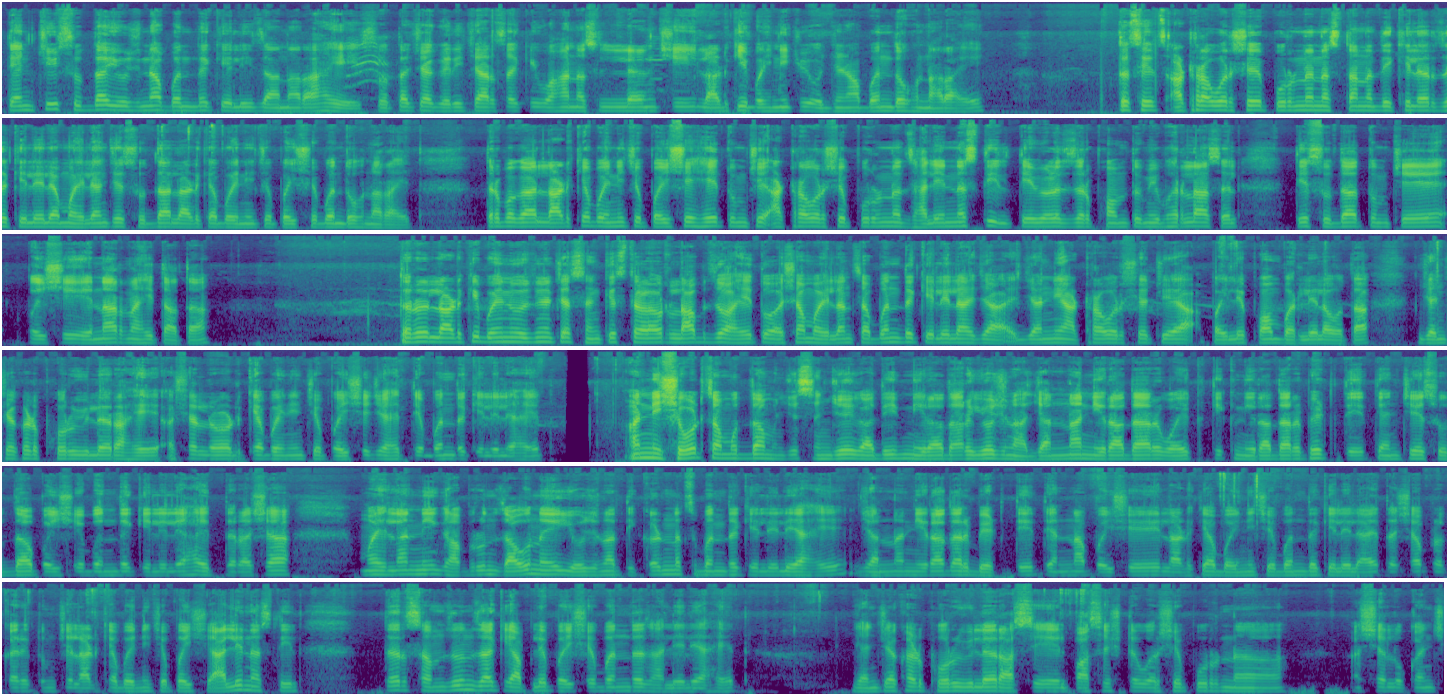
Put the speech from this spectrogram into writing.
त्यांची सुद्धा योजना बंद केली जाणार आहे. स्वतःच्या घरी चारचाकी वाहन असलेल्यांची लाडकी बहिणीची योजना बंद होणार आहे. तसेच अठरा वर्षे पूर्ण नसताना देखील अर्ज केलेल्या महिलांचे सुद्धा लाडक्या बहिणीचे पैसे बंद होणार आहेत. तर बघा लाडक्या बहिणीचे पैसे हे तुमचे अठरा वर्षे पूर्ण झाले नसतील ते वेळेस जर फॉर्म तुम्ही भरला असेल ते सुद्धा तुमचे पैसे येणार नाहीत आता. तर लाडकी बहीण योजनेच्या संकेतस्थळावर लाभ जो आहे तो अशा महिलांचा बंद केलेला आहे ज्या ज्यांनी अठरा वर्षाचे पहिले फॉर्म भरलेला होता ज्यांच्याकडे फोर व्हीलर आहे अशा लाडक्या बहिणींचे पैसे जे आहेत ते बंद केलेले आहेत. आणि शेवटचा मुद्दा म्हणजे संजय गांधी निराधार योजना ज्यांना निराधार वैयक्तिक निराधार भेटते त्यांचे सुद्धा पैसे बंद केलेले आहेत. तर अशा महिलांनी घाबरून जाऊ नये योजना तिकडनंच बंद केलेली आहे. ज्यांना निराधार भेटते त्यांना पैसे लाडक्या बहिणीचे बंद केलेले आहेत. अशा प्रकारे तुमचे लाडक्या बहिणीचे पैसे आले नसतील तर समजून जा की आपले पैसे बंद झालेले आहेत. ज्यांच्याकडे फोर व्हीलर असेल पासष्ट वर्षे पूर्ण अशा लोकांचे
